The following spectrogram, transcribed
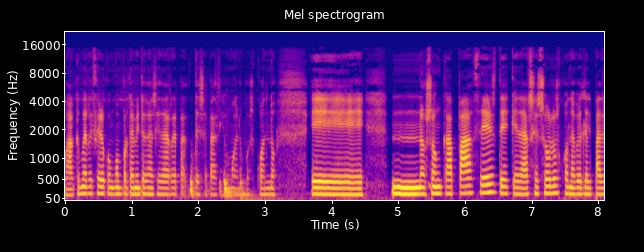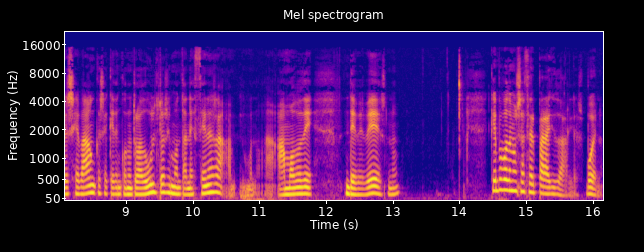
¿A qué me refiero con comportamientos de ansiedad de separación? Bueno, pues cuando eh, no son capaces de quedarse solos cuando ves el padre se va, aunque se queden con otro adulto, y montan escenas a, bueno, a, modo de, de bebés. ¿no? ¿Qué podemos hacer para ayudarles? Bueno,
